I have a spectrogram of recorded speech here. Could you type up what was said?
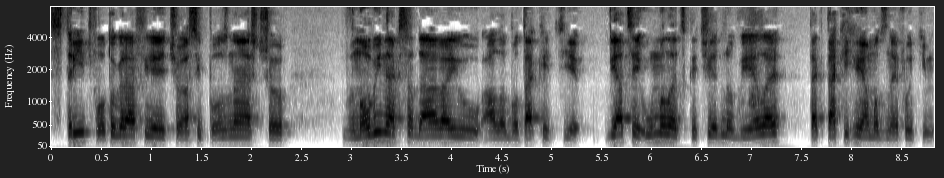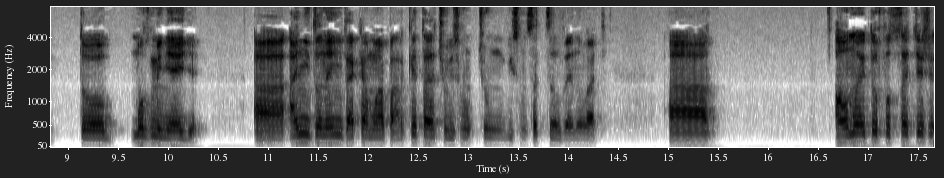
street fotografie, čo asi poznáš, čo v novinách sa dávajú, alebo také tie viacej umelecké čierno-biele, tak takých ja moc nefotím. To moc mi nejde. A ani to není taká moja parketa, čo by som, čomu by som sa chcel venovať. A, a ono je to v podstate, že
